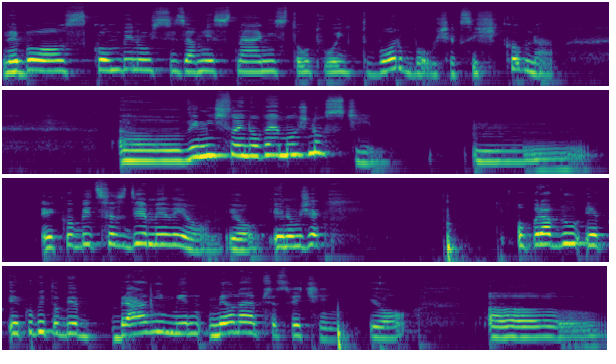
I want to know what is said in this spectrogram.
nebo skombinuj si zaměstnání s tou tvojí tvorbou, však jsi šikovná. Vymýšlej nové možnosti. Um, jakoby cest je milion, jo, jenomže opravdu jak, jakoby tobě brání milné přesvědčení, jo. Uh,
